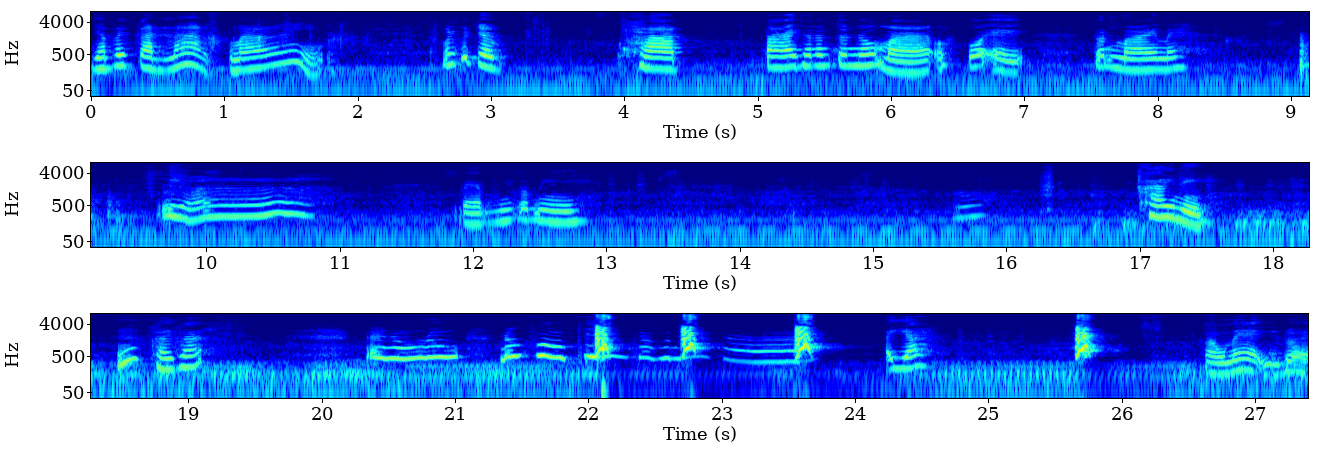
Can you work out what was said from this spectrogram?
อย่าไปกัดลากไม้ มันก็จะขาดตายฉะนั้นต้นน้องหมา โอ้โหไอ้ต้นไม้ไหมอุ้ยอะ แบบนี้ก็มี ใครนี่ใครคะไอ้น้องน้องน้องโฟกิงค่ะคุณแม่ค่ะไอ้ยะของแม่อีกด้วย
